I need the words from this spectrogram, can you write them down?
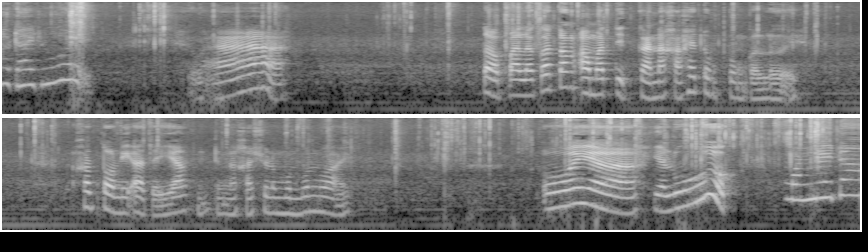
ว ได้ด้วยว้าวต่อไปเราก็ต้องเอามาติดกันนะคะ ให้ตรงๆกันเลย ขั้นตอนนี้อาจจะยากนิดนึงนะคะชุลมุนวุ่นวาย โอ้ยอย่า อย่าลูก มันไม่ได้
